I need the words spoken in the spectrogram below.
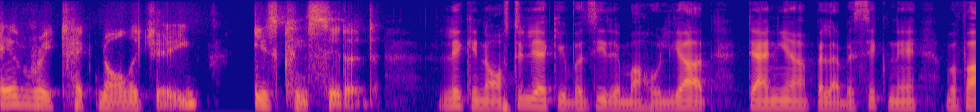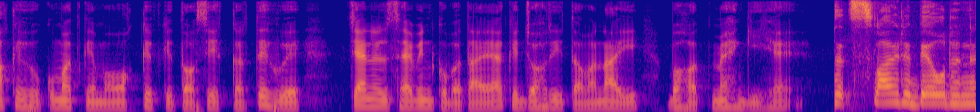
every technology is considered. لیکن آسٹریلیا کی وزیر ماحولیات ٹینیا پیلابسک نے وفاقی حکومت کے موقف کی توثیق کرتے ہوئے چینل سیون کو بتایا کہ جوہری توانائی بہت مہنگی ہے ریان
